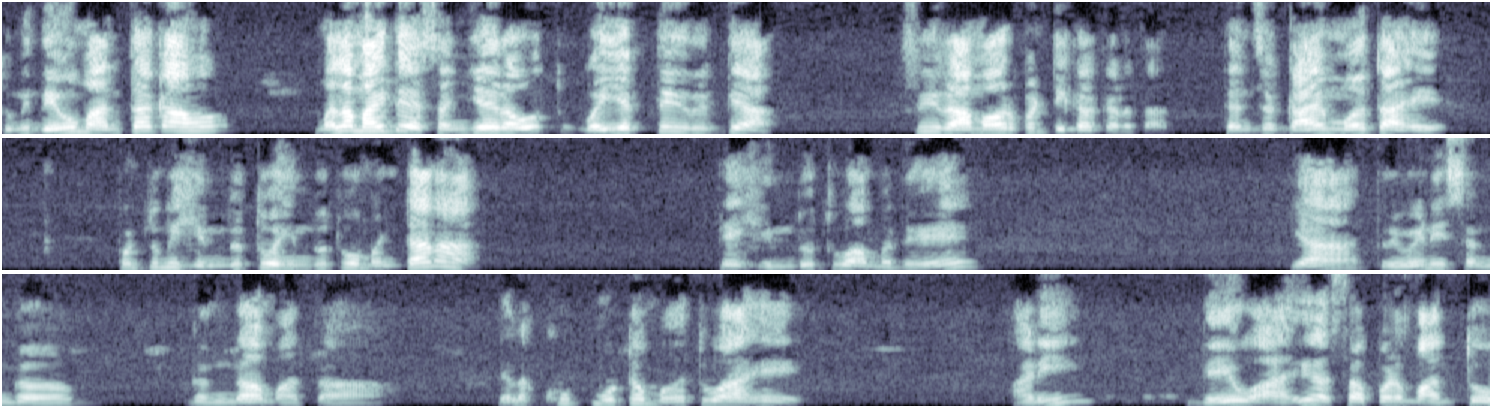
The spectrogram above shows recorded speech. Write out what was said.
तुम्ही देव मानता का हो? मला माहिती आहे संजय राऊत वैयक्तिकरित्या श्री रामावर पण टीका करतात. त्यांचं काय मत आहे? पण तुम्ही हिंदुत्व हिंदुत्व म्हणता ना ते हिंदुत्वामध्ये या त्रिवेणी संगम गंगा माता याला खूप मोठं महत्त्व आहे. आणि देव आहे असं आपण मानतो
